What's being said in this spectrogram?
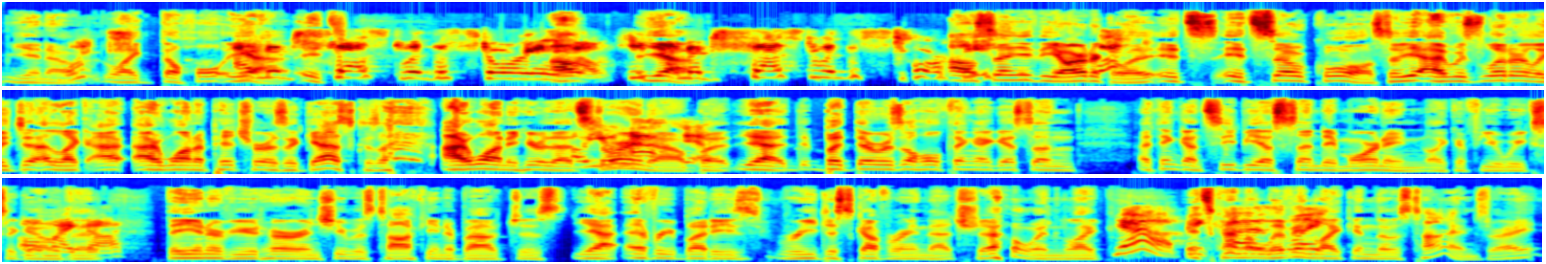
you know, What? like the whole yeah. I'm obsessed with the story I'll- now. Yeah. I'm obsessed with the story. I'll send you the article. It's it's so cool. So yeah, I was literally ju- like I, I want to pitch her as a guest because I, I want to hear that Oh, story now. to. But yeah, but there was a whole thing I guess on I think on CBS Sunday Morning like a few weeks oh ago Oh that God. they interviewed her and she was talking about just yeah everybody's rediscovering that show and like Yeah, it's kind of living like- like in those times, right?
